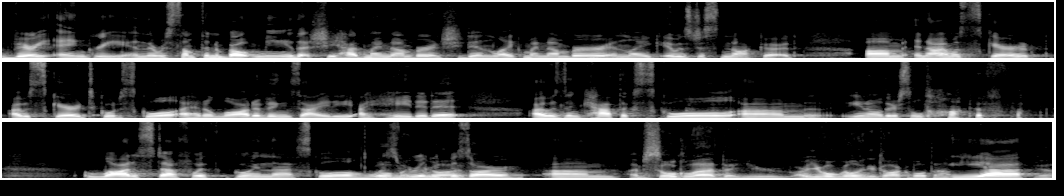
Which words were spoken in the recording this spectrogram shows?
very angry. And there was something about me that she had my number and she didn't like my number, and like it was just not good. Um, and I was scared. I was scared to go to school. I had a lot of anxiety. I hated it. I was in Catholic school. Um, you know, there's a lot of a lot of stuff with going to that school was Oh really God. bizarre. Um, I'm so glad that you are you willing to talk about that? yeah. Yeah.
